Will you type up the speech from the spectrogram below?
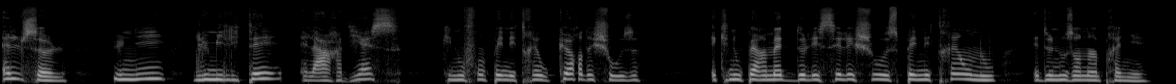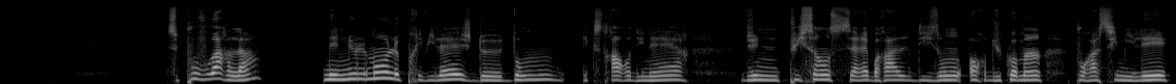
Elle seule unit l'humilité et la hardiesse qui nous font pénétrer au cœur des choses et qui nous permettent de laisser les choses pénétrer en nous et de nous en imprégner. Ce pouvoir-là n'est nullement le privilège de dons extraordinaires, d'une puissance cérébrale, disons, hors du commun pour assimiler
